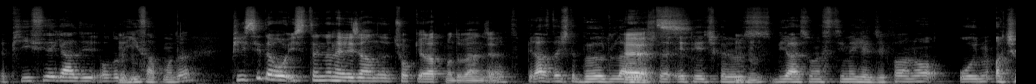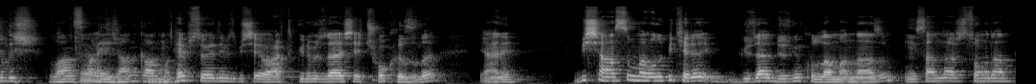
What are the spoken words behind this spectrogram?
E, PC'ye geldi. O da Hı hı. iyi satmadı. PC'de o istenilen heyecanı çok yaratmadı bence. Evet. Biraz da işte böldüler. Evet. İşte epey çıkarıyoruz. Bir ay sonra Steam'e gelecek falan. O oyunun açılış, lansman Evet. heyecanı kalmadı. Hep söylediğimiz bir şey var. Artık günümüzde her şey çok hızlı. Yani bir şansın var onu bir kere güzel düzgün kullanman lazım. İnsanlar sonradan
